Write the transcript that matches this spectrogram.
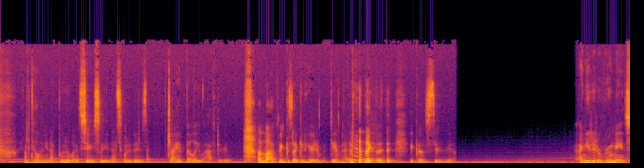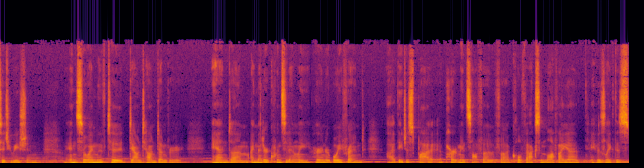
I'm telling you, that Buddha, seriously, that's what it is. That giant belly laughter. I'm laughing because I can hear it in my damn head. like the, it goes through, yeah. I needed a roommate situation. And so I moved to downtown Denver. And um, I met her coincidentally, her and her boyfriend. Uh, they just bought apartments off of uh, Colfax and Lafayette. It was like this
